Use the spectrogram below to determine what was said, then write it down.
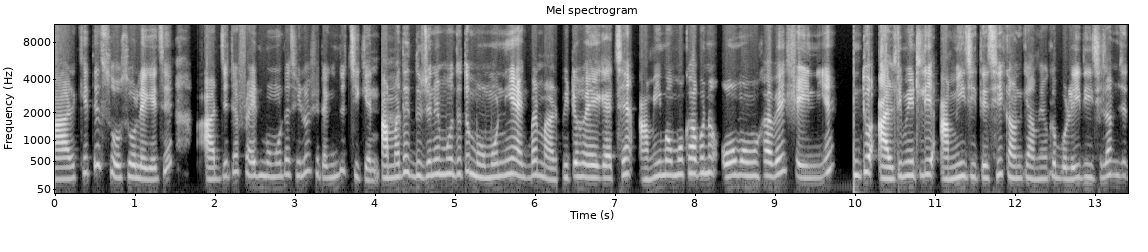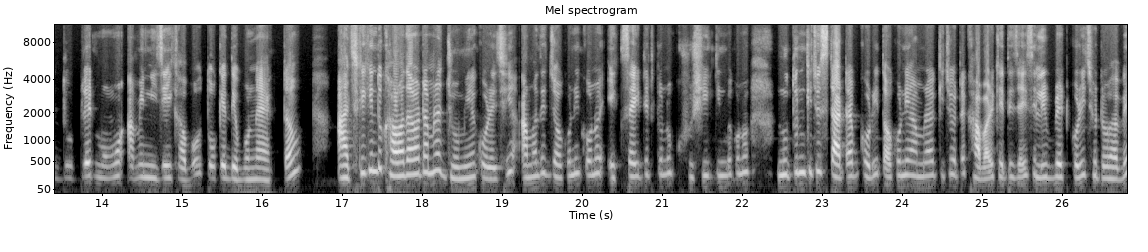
আর খেতে সোসও লেগেছে। আর যেটা ফ্রাইড মোমোটা ছিল সেটা কিন্তু চিকেন আমাদের দুজনের মধ্যে তো মোমো নিয়ে একবার মারপিটও হয়ে গেছে। আমি মোমো খাব না, ও মোমো খাবে সেই নিয়ে। কিন্তু আলটিমেটলি আমি জিতেছি, কারণ কি আমি ওকে বলেই দিয়েছিলাম যে দু প্লেট মোমো আমি নিজেই খাব, তোকে দেবো না একটাও। আজকে কিন্তু খাওয়া দাওয়াটা আমরা জমিয়ে করেছি। আমাদের যখনই কোনো এক্সাইটেড কোনো খুশি কিংবা কোনো নতুন কিছু স্টার্ট আপ করি, তখনই আমরা কিছু একটা খাবার খেতে যাই সেলিব্রেট করি ছোটভাবে।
